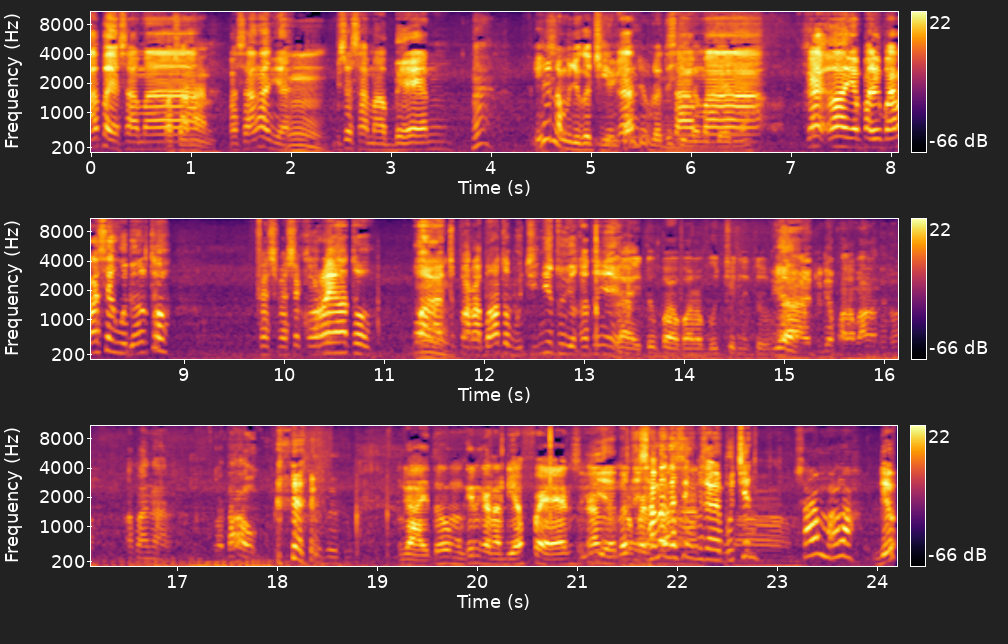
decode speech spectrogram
apa ya sama Pasangan. pasangan ya. Hmm. Bisa sama band. nah ini namanya juga ya cinta, kan? dia berarti cinta sama bandnya. kayak ah, yang paling parah sih yang gue denger tuh fans fansnya Korea tuh. Wah Hmm. itu parah banget tuh bucinnya tuh ya katanya ya. Ya itu para para bucin itu. Iya. Ya, itu dia parah banget itu. Apa nar? Gak tahu. Enggak, itu mungkin karena dia fans kan. Iya, berarti sama gak sih misalnya bucin? Ah, Sama lah. Dia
